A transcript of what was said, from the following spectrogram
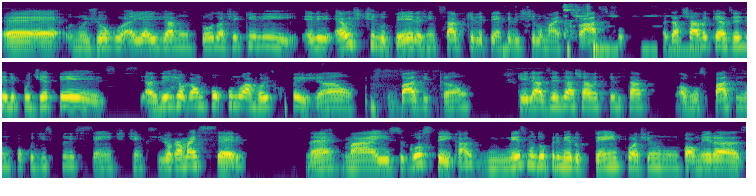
é, no jogo, aí, aí já num todo, achei que ele, ele é o estilo dele, a gente sabe que ele tem aquele estilo mais clássico, Mas achava que às vezes ele podia ter, às vezes jogar um pouco no arroz com feijão, o basicão, que ele às vezes achava que ele sabe alguns passes um pouco displicente, tinha que se jogar mais sério, né? Mas gostei, cara. Mesmo do primeiro tempo, achei um Palmeiras,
